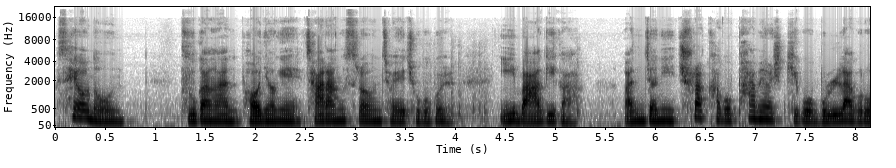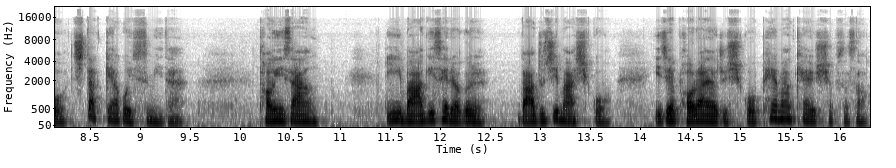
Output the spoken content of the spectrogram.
세워놓은 부강한 번영의 자랑스러운 저의 조국을 이 마귀가 완전히 추락하고 파멸시키고 몰락으로 치닫게 하고 있습니다. 더 이상 이 마귀 세력을 놔두지 마시고 이제 벌하여 주시고 패망케 하여 주시옵소서.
